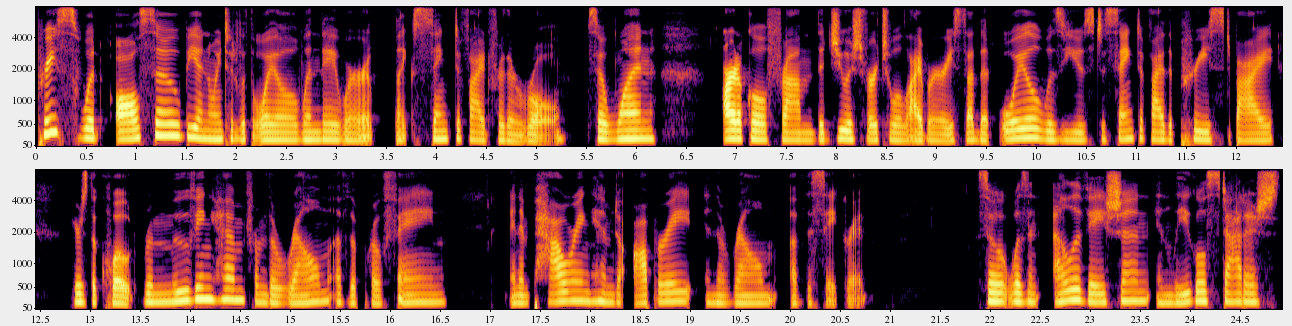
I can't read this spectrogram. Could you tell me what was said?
Priests would also be anointed with oil when they were like sanctified for their role. So, one article from the Jewish Virtual Library said that oil was used to sanctify the priest by, here's the quote, removing him from the realm of the profane and empowering him to operate in the realm of the sacred. So, it was an elevation in legal status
